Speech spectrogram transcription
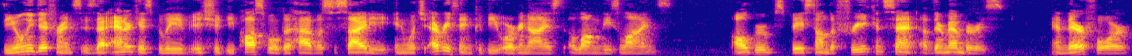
The only difference is that anarchists believe it should be possible to have a society in which everything could be organized along these lines, all groups based on the free consent of their members, and therefore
